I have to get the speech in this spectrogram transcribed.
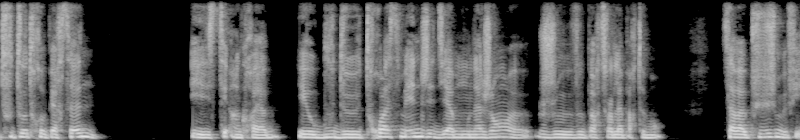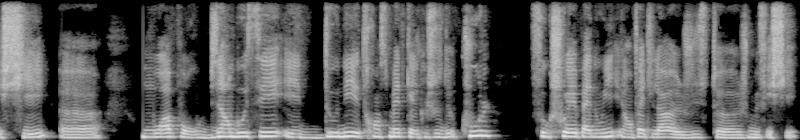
toute autre personne. Et c'était incroyable. Et au bout de trois semaines, j'ai dit à mon agent, euh, je veux partir de l'appartement ça va plus, je me fais chier. Euh, moi, pour bien bosser et donner et transmettre quelque chose de cool, faut que je sois épanouie. Et en fait, là, juste, euh, je me fais chier.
